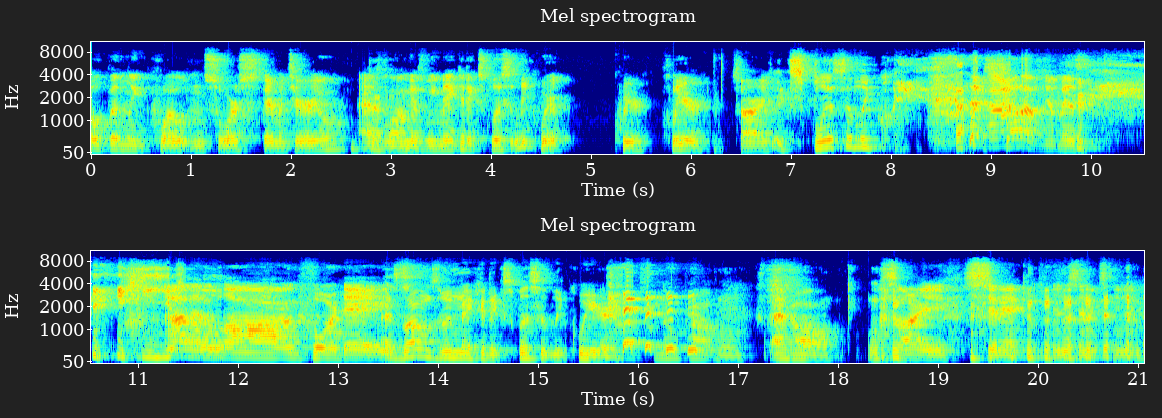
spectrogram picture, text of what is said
openly quote and source their material as Definitely. long as we make it explicitly queer queer clear. Sorry. explicitly Shut up, Nimbus. I've had a long four days. As long as we make it explicitly queer, it's no problem at all. Sorry, Sinek and Sinek's team.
